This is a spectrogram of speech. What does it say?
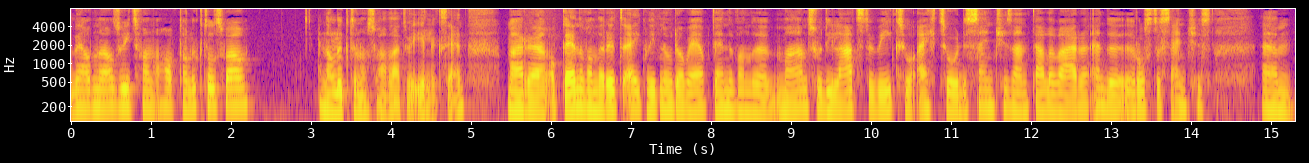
wij hadden wel zoiets van, oh, dat lukt ons wel. En dat lukte ons wel, laten we eerlijk zijn. Maar uh, op het einde van de rit, eh, ik weet nog dat wij op het einde van de maand, zo die laatste week, zo echt zo de centjes aan het tellen waren. Hè, de roste centjes. Um,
